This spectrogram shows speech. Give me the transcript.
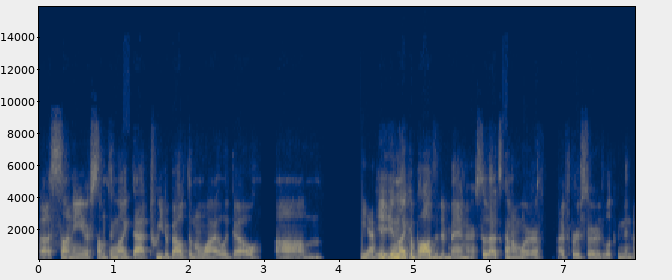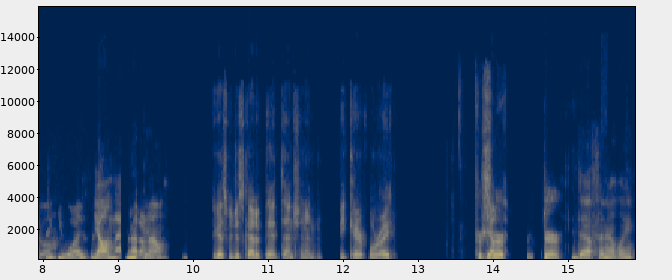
uh, sunny or something like that tweet about them a while ago um Yeah, in, in like a positive manner so that's kind of where i first started looking into I them he was. beyond that i don't know I guess we just got to pay attention and be careful, right? For Yep. sure. For sure. Definitely.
